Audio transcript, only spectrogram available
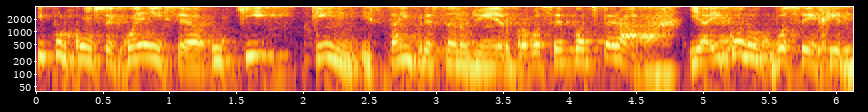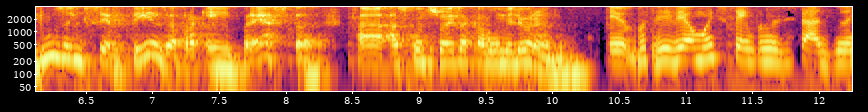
e, por consequência, o que quem está emprestando dinheiro para você pode esperar. E aí, quando você reduz a incerteza para quem empresta, as condições acabam melhorando. Você viveu muito tempo nos Estados Unidos,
